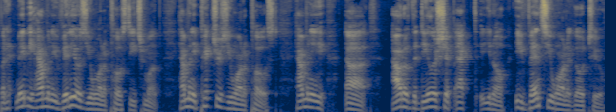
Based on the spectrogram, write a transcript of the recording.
but maybe how many videos you want to post each month, how many pictures you want to post, how many uh, out of the dealership act, you know, events you want to go to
